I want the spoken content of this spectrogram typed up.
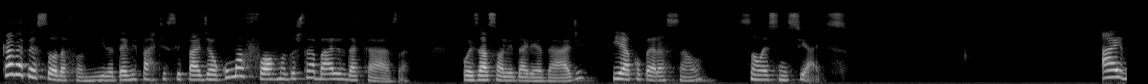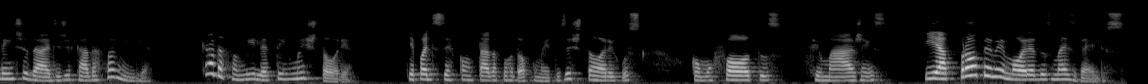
Cada pessoa da família deve participar de alguma forma dos trabalhos da casa, pois a solidariedade e a cooperação são essenciais. A identidade de cada família. Cada família tem uma história, que pode ser contada por documentos históricos, como fotos, filmagens e a própria memória dos mais velhos.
